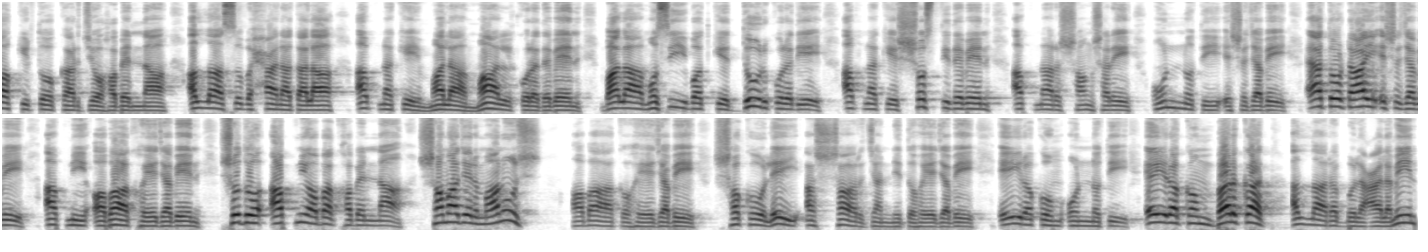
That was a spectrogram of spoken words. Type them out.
অকৃতকার্য হবেন না। আল্লাহ সুবহানা তালা আপনাকে মালা মাল করে দেবেন। বালা মুসিবতকে দূর করে দিয়ে আপনাকে স্বস্তি দেবেন। আপনার সংসারে উন্নতি এসে যাবে। এতটাই এসে যাবে, আপনি অবাক হয়ে যাবেন। শুধু আপনি অবাক হবেন না, সমাজের মানুষ অবাক হয়ে যাবে, সকলেই আশ্চর্যান্বিত হয়ে যাবে। এই রকম উন্নতি, এই রকম বরকত আল্লাহ রাব্বুল আলামিন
